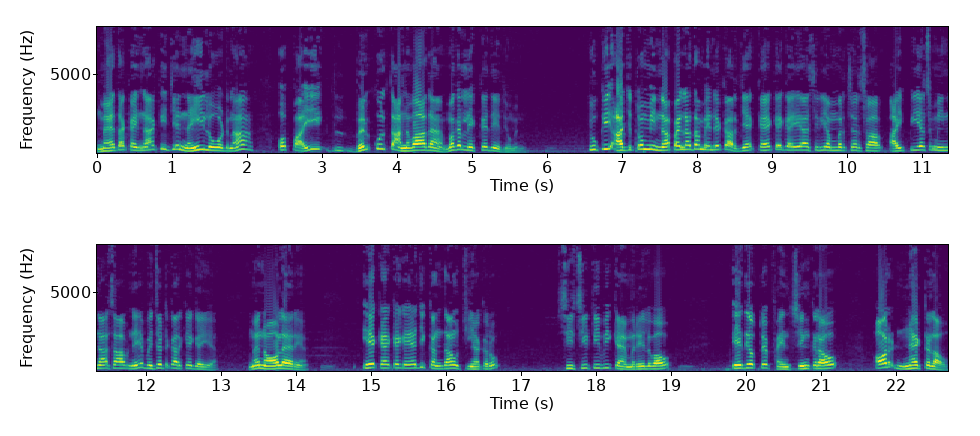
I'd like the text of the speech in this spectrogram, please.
ਮੈਂ ਤਾਂ ਕਹਿਣਾ ਕਿ ਜੇ ਨਹੀਂ ਲੋੜ ਨਾ, ਉਹ ਭਾਈ ਬਿਲਕੁਲ ਧੰਨਵਾਦ ਆ, ਮਗਰ ਲਿਖ ਕੇ ਦੇ ਦਿਓ ਮੈਨੂੰ। ਕਿਉਂਕਿ ਅੱਜ ਤੋਂ ਮਹੀਨਾ ਪਹਿਲਾਂ ਤਾਂ ਮੇਰੇ ਘਰ ਜੇ ਕਹਿ ਕੇ ਗਏ ਆ, ਸ੍ਰੀ ਅੰਮ੍ਰਿਤਸਰ ਸਾਹਿਬ ਆਈਪੀਐਸ ਮੀਨਾ ਸਾਹਿਬ ਨੇ ਵਿਜ਼ਿਟ ਕਰਕੇ ਗਏ ਆ। ਮੈਂ ਨੌ ਲੈ ਰਿਹਾ। ਇਹ ਕਹਿ ਕੇ ਗਏ ਆ ਜੀ, ਕੰਧਾਂ ਉੱਚੀਆਂ ਕਰੋ ਸੀਸੀਟੀਵੀ ਕੈਮਰੇ ਲਵਾਓ, ਇਹਦੇ ਉੱਤੇ ਫੈਂਸਿੰਗ ਕਰਾਓ ਔਰ ਨੈਟ ਲਾਓ।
